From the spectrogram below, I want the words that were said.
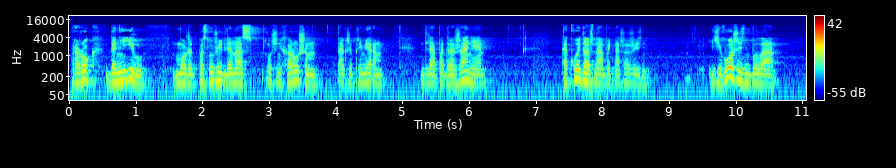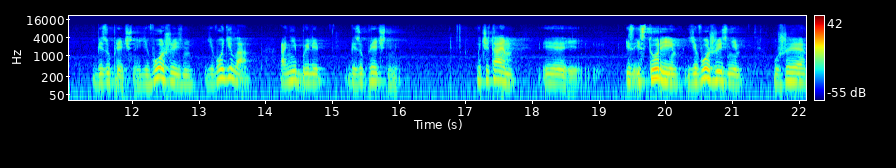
Пророк Даниил может послужить для нас очень хорошим также примером для подражания, какой должна быть наша жизнь. Его жизнь была безупречной, его жизнь, его дела, они были безупречными. Мы читаем из истории его жизни уже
